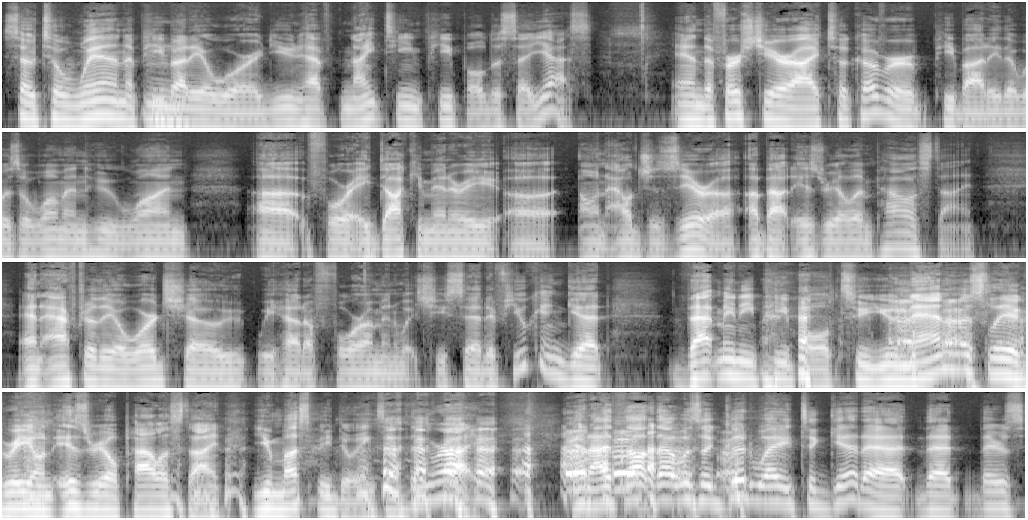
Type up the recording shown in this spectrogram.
So to win a Peabody mm. Award, you have 19 people to say yes. And the first year I took over Peabody, there was a woman who won uh, for a documentary uh, on Al Jazeera about Israel and Palestine. And after the award show, we had a forum in which she said, if you can get that many people to unanimously agree on Israel Palestine, you must be doing something right. And I thought that was a good way to get at that there's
